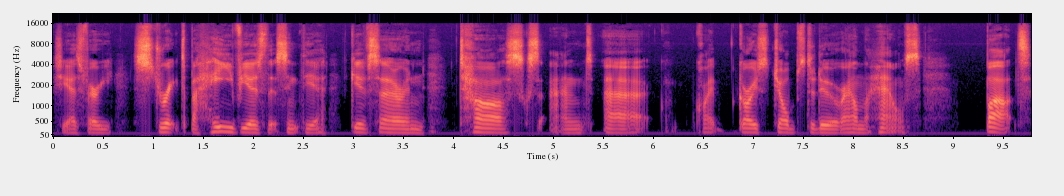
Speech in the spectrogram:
She has very strict behaviours that Cynthia gives her, and tasks and uh, quite gross jobs to do around the house. But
